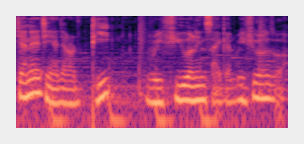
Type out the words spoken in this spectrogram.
ကျန်တဲ့အချိန်ကကျတော့ deep refueling cycle refuel ဆိုတော့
